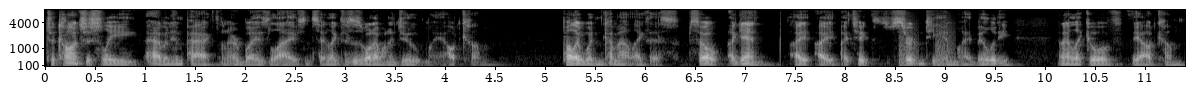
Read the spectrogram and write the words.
to consciously have an impact on everybody's lives and say like, this is what I want to do, my outcome probably wouldn't come out like this. So again, I, I, I take certainty in my ability, and I let go of the outcome.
